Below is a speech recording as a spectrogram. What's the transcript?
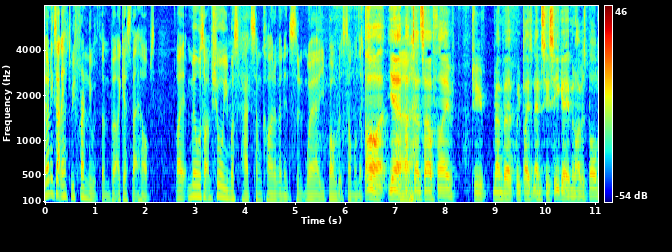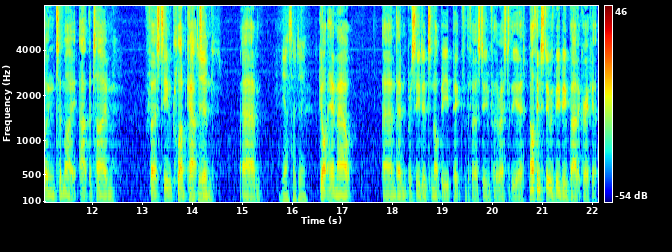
don't exactly have to be friendly with them but i guess that helps like mills i'm sure you must have had some kind of an incident where you bowled at someone that Oh uh, yeah, Uh, back down south. I do you remember we played an MCC game and I was bowling to my at the time first team club captain. Um, yes i do got him out, and then proceeded to not be picked for the first team for the rest of the year. Nothing to do with me being bad at cricket.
